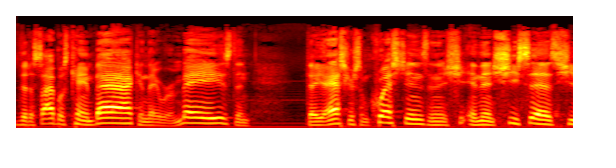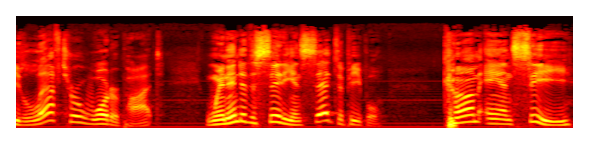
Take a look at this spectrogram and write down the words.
the disciples came back and they were amazed, and they asked her some questions, and then, she, and then she says she left her water pot, went into the city, and said to people, Come and see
